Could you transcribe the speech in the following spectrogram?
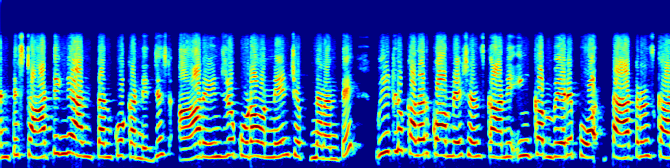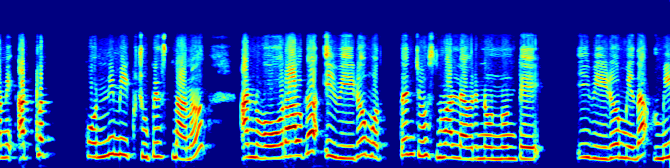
అంటే స్టార్టింగ్ అంత అనుకోకండి. జస్ట్ ఆ రేంజ్లో కూడా ఉన్నాయని చెప్తున్నాను అంతే. వీటిలో కలర్ కాంబినేషన్స్ కానీ ఇంకా వేరే ప్యాటర్న్స్ కానీ అట్లా కొన్ని మీకు చూపిస్తున్నాను. అండ్ ఓవరాల్గా ఈ వీడియో మొత్తం చూసిన వాళ్ళు ఎవరైనా ఉండుంటే ఈ వీడియో మీద మీ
